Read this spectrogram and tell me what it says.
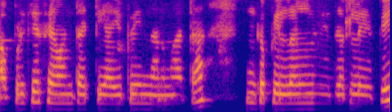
అప్పటికే సెవెన్ థర్టీ అయిపోయింది అనమాట ఇంకా పిల్లల్ని నిద్రలేపి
